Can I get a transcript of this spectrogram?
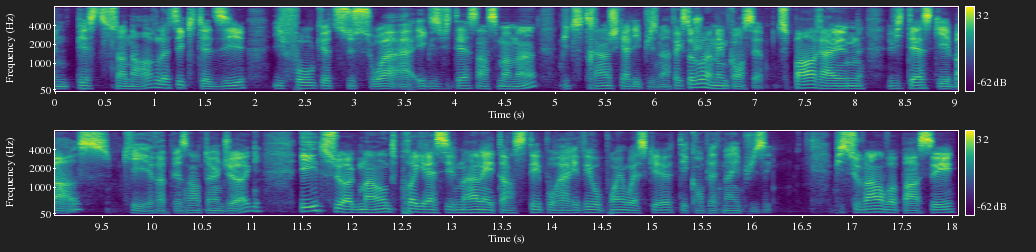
une piste sonore là, qui te dit il faut que tu sois à X vitesse en ce moment, puis tu te rends jusqu'à l'épuisement. Fait que c'est toujours le même concept. Tu pars à une vitesse qui est basse, qui représente un jog, et tu augmentes progressivement l'intensité pour arriver au point où est-ce que tu es complètement épuisé. Puis souvent, on va passer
